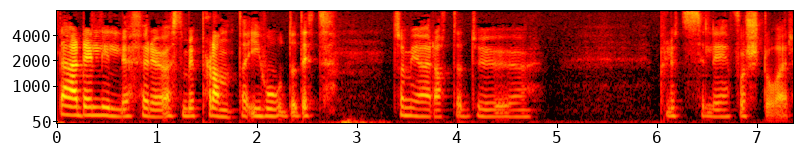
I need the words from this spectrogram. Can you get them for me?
Det er det lille frøet som blir planta i hodet ditt som gjør at du plutselig forstår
